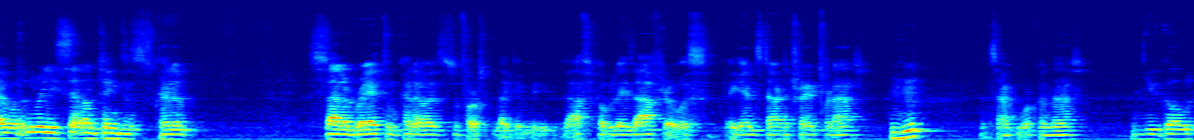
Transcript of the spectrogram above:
I wouldn't really sit on things and kind of celebrate them. Kind of as the first like after a couple of days after it was again start to train for that Mm-hmm. and start to work on that. New goal.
